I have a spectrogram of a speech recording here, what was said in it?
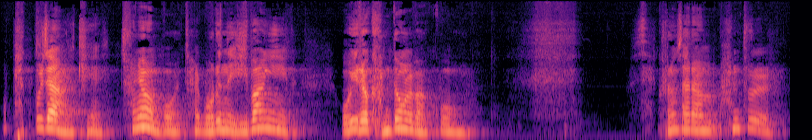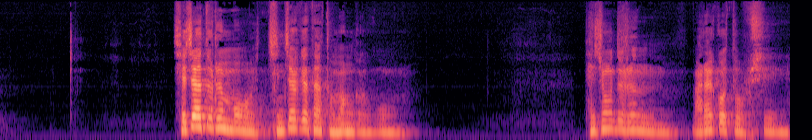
뭐 백부장, 이렇게 전혀 뭐 잘 모르는 이방이 오히려 감동을 받고, 그런 사람 한둘, 제자들은 뭐 진작에 다 도망가고, 대중들은 말할 것도 없이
